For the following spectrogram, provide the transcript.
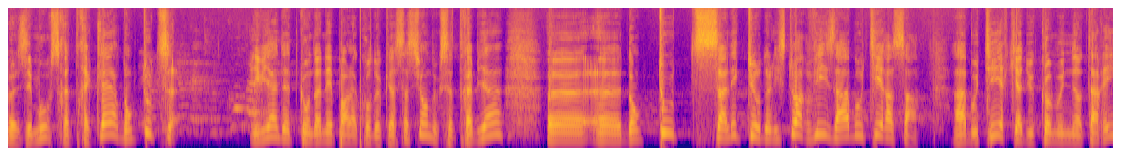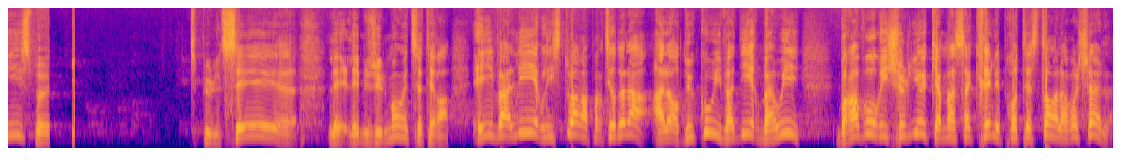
euh, Zemmour, ce serait très clair. Donc toute il vient d'être condamné par la Cour de cassation, donc c'est très bien. Euh, donc toute sa lecture de l'histoire vise à aboutir à ça, à aboutir qu'il y a du communautarisme, expulser les, les musulmans, etc. Et il va lire l'histoire à partir de là. Alors du coup, il va dire, ben oui, bravo Richelieu qui a massacré les protestants à La Rochelle.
